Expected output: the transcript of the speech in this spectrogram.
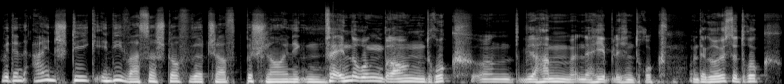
wird den Einstieg in die Wasserstoffwirtschaft beschleunigen. Veränderungen brauchen Druck und wir haben einen erheblichen Druck. Und der größte Druck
